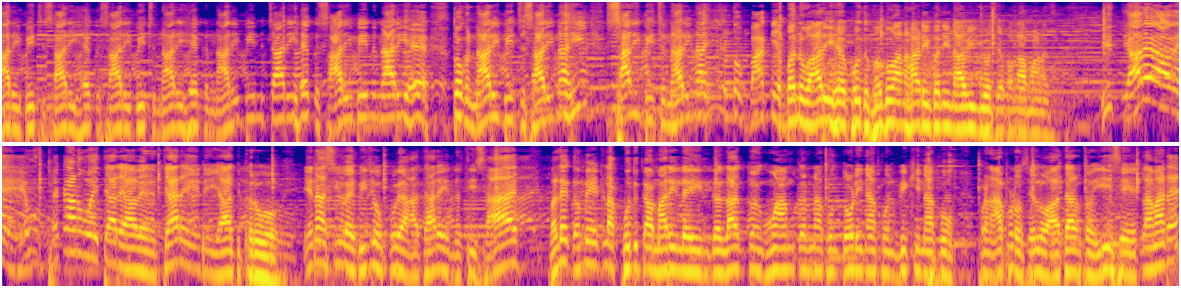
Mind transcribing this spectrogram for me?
નારી બીચ સારી હેક, સારી બીચ નારી હેક, નારી બીન ચારી હેક, સારી બીન નારી હે. તો કે નારી બીચ સારી નહીં, સારી બીચ નારી નહીં તો બાકે બનવારી હે, ખુદ ભગવાન હાડી બનીને આવી ગયો છે ભલા માણસ. ત્યારે આવે, એવું ઠેકાણું હોય ત્યારે આવે ત્યારે એને યાદ કરવો. એના સિવાય બીજો કોઈ આધારે નથી સાહેબ. ભલે ગમે એટલા કૂદકા મારી લઈ લાગતો હોય હું આમ કરી નાખું તોડી નાખું વીખી નાખું, પણ આપણો છેલ્લો આધાર તો ઈ છે એટલા માટે?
